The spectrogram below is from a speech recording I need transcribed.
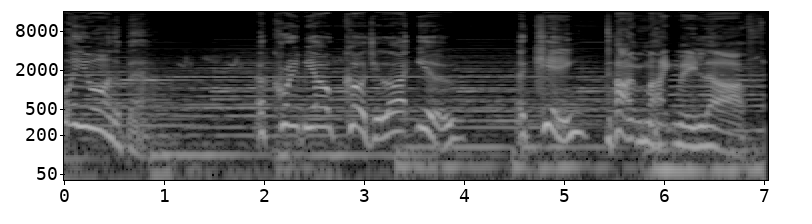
What are you on about? A creepy old codger like you? A king? Don't make me laugh.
